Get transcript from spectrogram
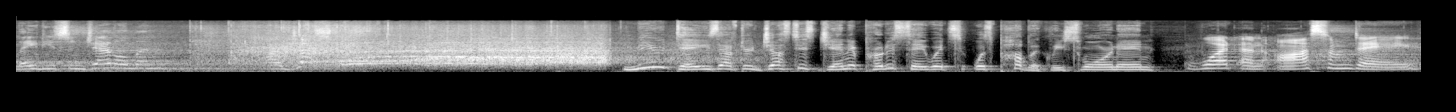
Ladies and gentlemen, our justice. Mere days after Justice Janet Protasiewicz was publicly sworn in. What an awesome day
